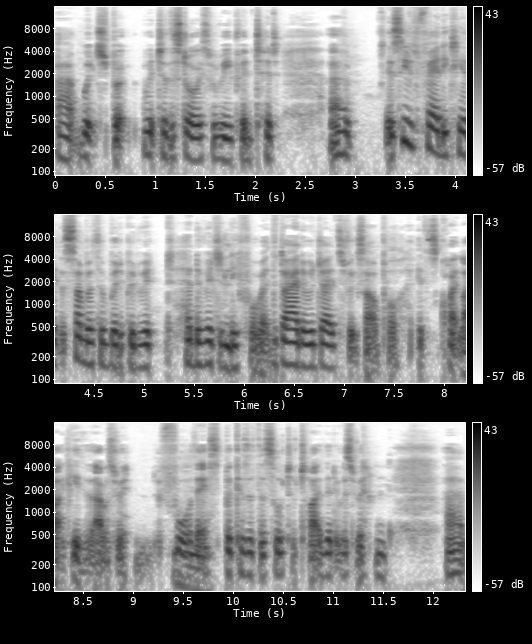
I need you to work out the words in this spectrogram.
uh, which book, which of the stories were reprinted. Uh, it seems fairly clear that some of them would have been written originally for it. The Diana Wynne Jones, for example, it's quite likely that that was written for this because of the sort of time that it was written uh,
